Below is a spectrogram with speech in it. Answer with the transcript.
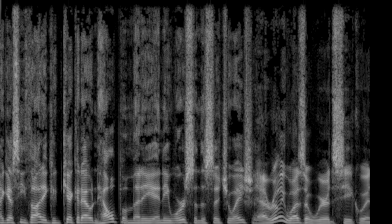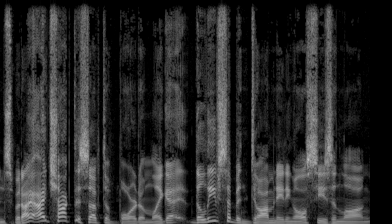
I guess he thought he could kick it out and help him, and he and he worsened the situation. Yeah, it really was a weird sequence. But I, I chalk this up to boredom. Like I, the Leafs have been dominating all season long.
